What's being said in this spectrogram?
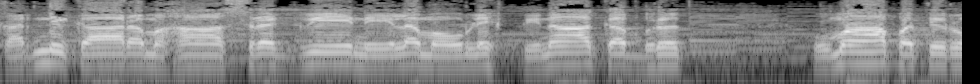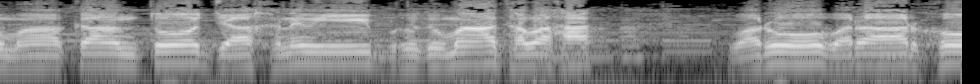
कर्णिकारमहास्रग्वी नीलमौलिः पिनाकभृत्। उमापतिरुमाकान्तो जाह्नवी भृदुमाधवः। वरो वरार्हो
